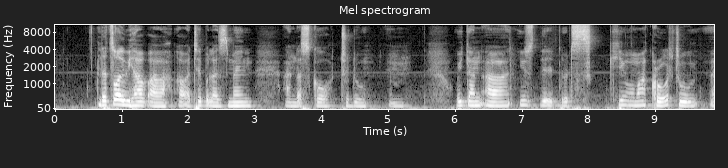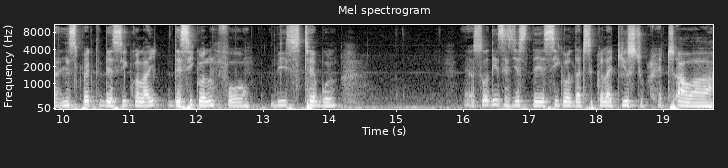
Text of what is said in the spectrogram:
that's why we have our, our table as main underscore to do. Um, we can uh, use the dot schema macro to uh, inspect the SQLite the SQL for this table. Uh, so this is just the SQL that SQLite used to create our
